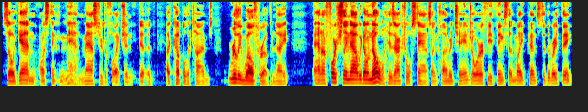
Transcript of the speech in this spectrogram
So again, I was thinking, man, master deflection. He did it a couple of times really well throughout the night. And unfortunately, now we don't know his actual stance on climate change or if he thinks that Mike Pence did the right thing.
